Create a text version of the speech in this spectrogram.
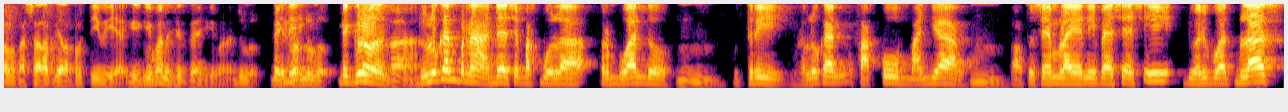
Kalau nggak salah Piala Pertiwi ya. G- Gimana ceritanya gimana? Dulu, background Hmm. Jadi- dulu. Background. Ah. Dulu kan pernah ada sepak bola perempuan tuh, Mm-mm. putri. Lalu kan vakum panjang. Hmm. Waktu saya melayani PSSI 2014,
